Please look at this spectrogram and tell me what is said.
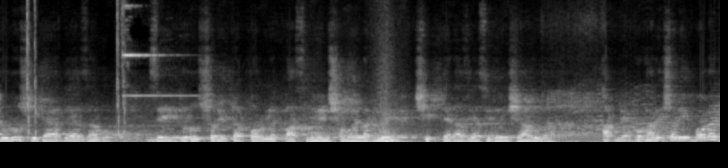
দুরুদ শিখা দেয়া যাব। যে দুরুদ শরীফটা পড়লে পাঁচ মিনিট সময় লাগবে, শিখতে রাজি আছি তো ইনশাআল্লাহ। আপনি বুখারী শরীফ বলেন,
